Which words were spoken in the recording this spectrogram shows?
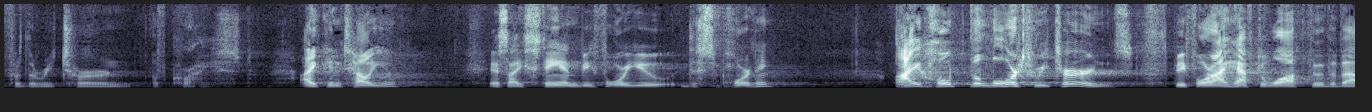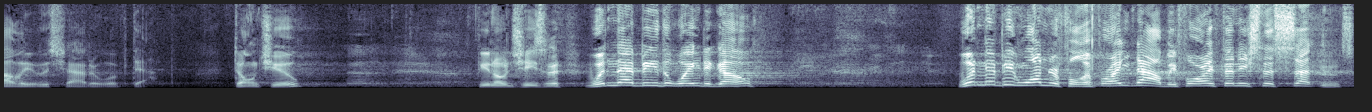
for the return of Christ. I can tell you, as I stand before you this morning, I hope the Lord returns before I have to walk through the valley of the shadow of death. Don't you? If you know Jesus, wouldn't that be the way to go? Wouldn't it be wonderful if right now, before I finish this sentence,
